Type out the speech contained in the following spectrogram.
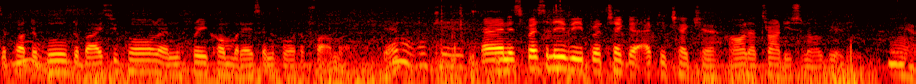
support the book the bicycle and free accommodation for the farmer yeah? Oh, okay. And especially we protect the architecture or the traditional building. Hmm. Yeah.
